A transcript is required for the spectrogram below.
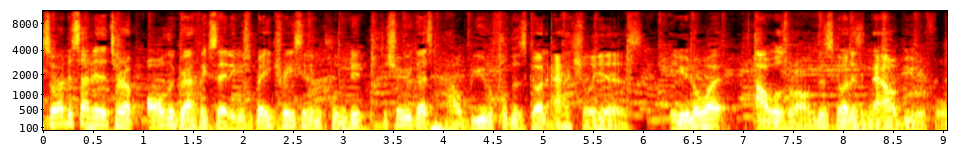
So I decided to turn up all the graphic settings, ray tracing included, to show you guys how beautiful this gun actually is. And you know what? I was wrong, this gun is now beautiful.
